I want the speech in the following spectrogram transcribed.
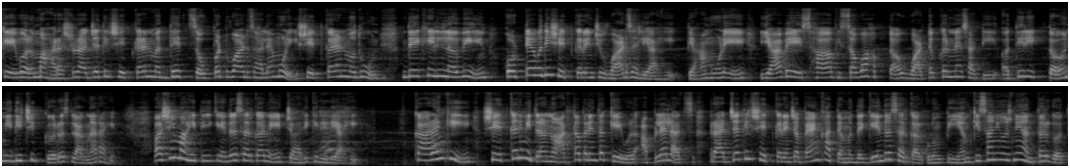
केवळ महाराष्ट्र राज्यातील शेतकऱ्यांमध्ये चौपट वाढ झाल्यामुळे शेतकऱ्यांमधून देखील नवीन कोट्यावधी शेतकऱ्यांची वाढ झाली आहे. त्यामुळे यावेळेस हा विसावा हप्ता वाटप करण्यासाठी अतिरिक्त निधीची गरज लागणार आहे अशी माहिती केंद्र सरकारने जारी केलेली आहे. कारण की शेतकरी मित्रांनो आत्तापर्यंत केवळ आपल्यालाच राज्यातील शेतकऱ्यांच्या बँक खात्यामध्ये केंद्र सरकारकडून पी एम किसान योजनेअंतर्गत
